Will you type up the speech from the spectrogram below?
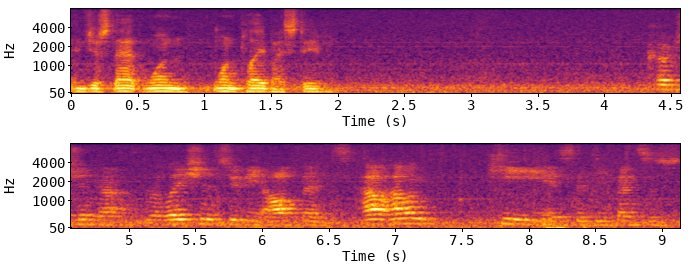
in just that one one play by Stephen. Coach, in uh, relation to the offense, how how key is the defense's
